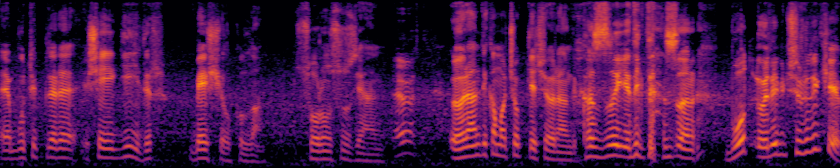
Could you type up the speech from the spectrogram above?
Evet. e, bu tüplere şeyi giydir, 5 yıl kullan. Sorunsuz yani. evet. Öğrendik ama çok geç öğrendik. Kazığı yedikten sonra. Bot öyle bir çürüdü ki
